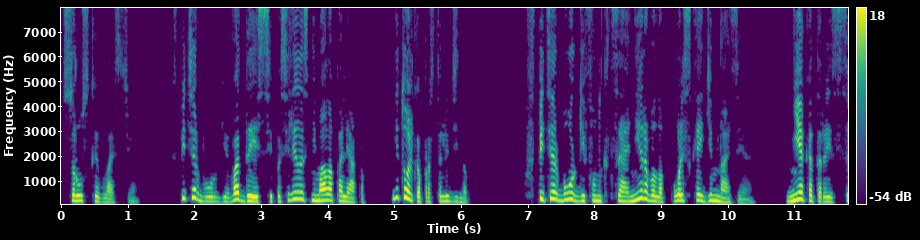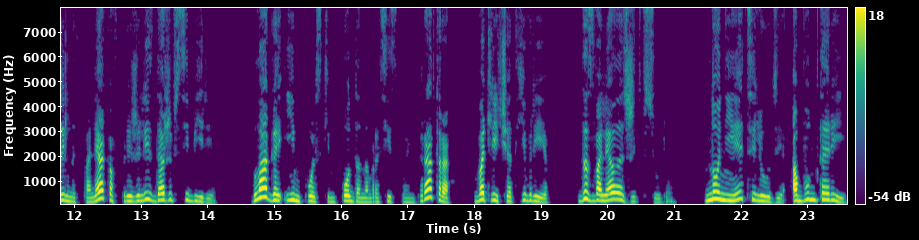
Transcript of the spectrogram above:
с русской властью. В Петербурге, в Одессе поселилось немало поляков, не только простолюдинов. В Петербурге функционировала польская гимназия. Некоторые из сильных поляков прижились даже в Сибири. Благо им, польским подданным российского императора, в отличие от евреев, дозволялось жить всюду. Но не эти люди, а бунтари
